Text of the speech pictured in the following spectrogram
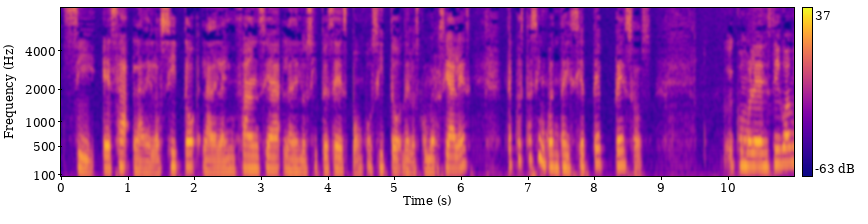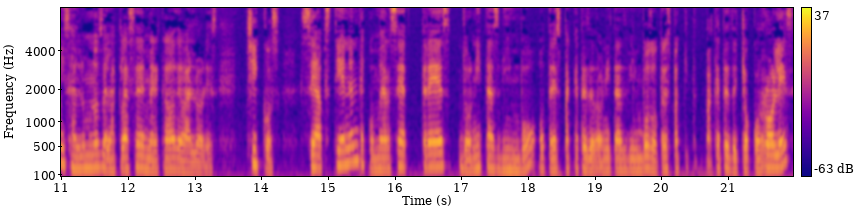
Sí, esa, la del osito, la de la infancia, la del osito ese esponjosito de los comerciales, te cuesta 57 pesos. Como les digo a mis alumnos de la clase de mercado de valores, chicos, se abstienen de comerse tres donitas bimbo o tres paquetes de donitas bimbos o tres paquetes de chocorroles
